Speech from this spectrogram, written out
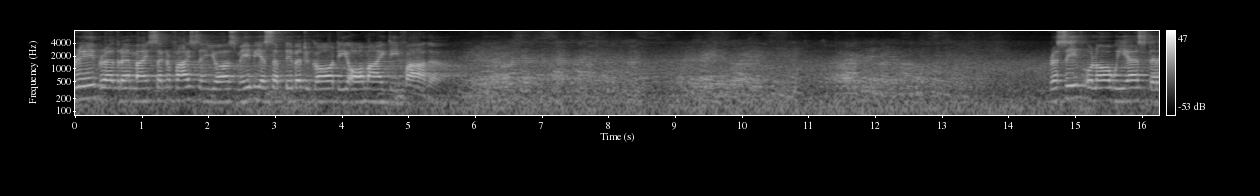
Pray, brethren, my sacrifice and yours may be acceptable to God, the Almighty Father. Receive, O Lord, we ask the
